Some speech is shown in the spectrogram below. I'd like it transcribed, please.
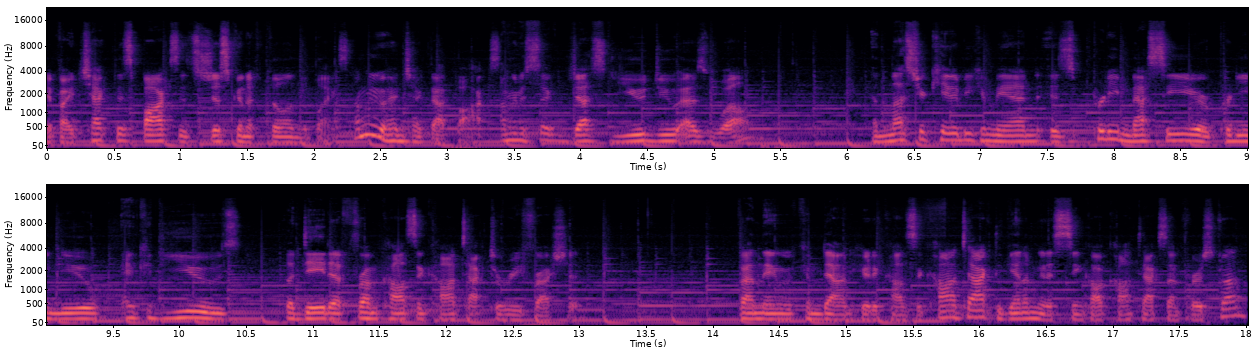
If I check this box, it's just gonna fill in the blanks. I'm gonna go ahead and check that box. I'm gonna suggest you do as well unless your KW command is pretty messy or pretty new and could use the data from constant contact to refresh it. Finally, we come down here to constant contact. Again, I'm going to sync all contacts on first run,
